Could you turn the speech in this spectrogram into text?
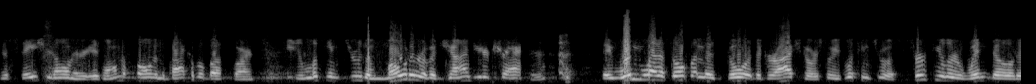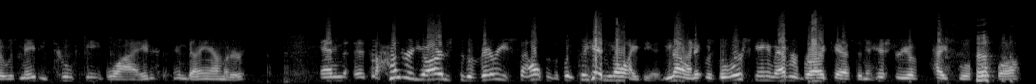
The station owner is on the phone in the back of a bus barn. He's looking through the motor of a John Deere tractor. They wouldn't let us open the door, the garage door, so he's looking through a circular window that was maybe two feet wide in diameter. And it's a hundred yards to the very south of the. Place. So he had no idea, none. It was the worst game ever broadcast in the history of high school football.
